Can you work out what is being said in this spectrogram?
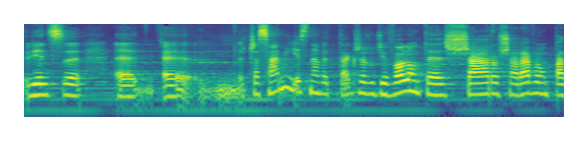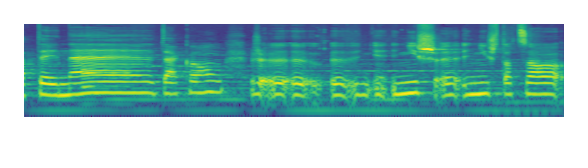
Więc e, e, czasami jest nawet tak, że ludzie wolą tę szaro-szarawą patynę taką, niż, niż to, co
